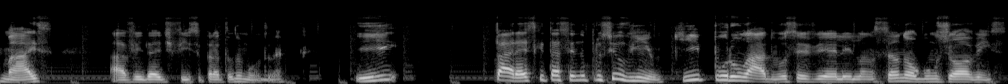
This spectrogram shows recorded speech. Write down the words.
Mas a vida é difícil para todo mundo, né? E parece que está sendo para o Silvinho, que por um lado você vê ele lançando alguns jovens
